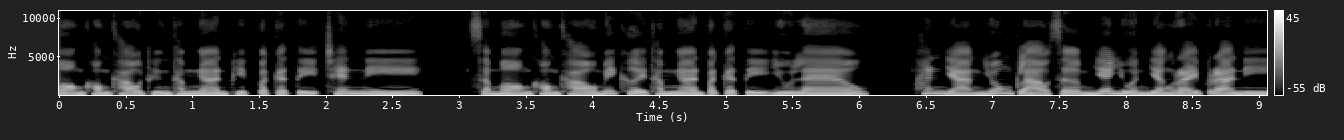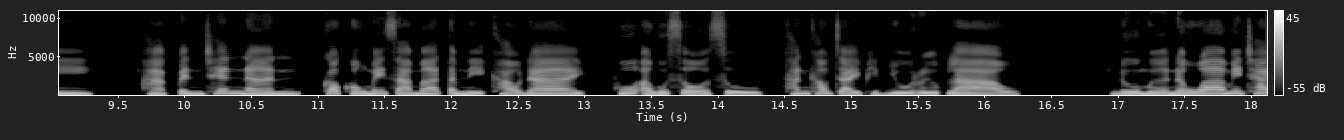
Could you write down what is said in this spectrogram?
มองของเขาถึงทำงานผิดปกติเช่นนี้ สมองของเขาไม่เคยทำงานปกติอยู่แล้วฮั่นหยางย่งกล่าวเสริมเย่หยวนอย่างไร้ปราณี หากเป็นเช่นนั้น ก็คงไม่สามารถตำหนิเขาได้ ผู้อาวุโสซู ท่านเข้าใจผิดอยู่หรือเปล่า ดูเหมือนนะว่าไม่ใช่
